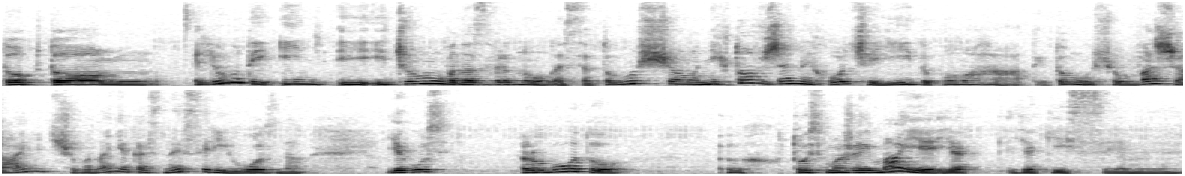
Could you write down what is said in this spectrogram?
Тобто люди, і, і, і чому вона звернулася? Тому що ніхто вже не хоче їй допомагати, тому що вважають, що вона якась несерйозна, якусь роботу е, хтось може і має як, якісь ем,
